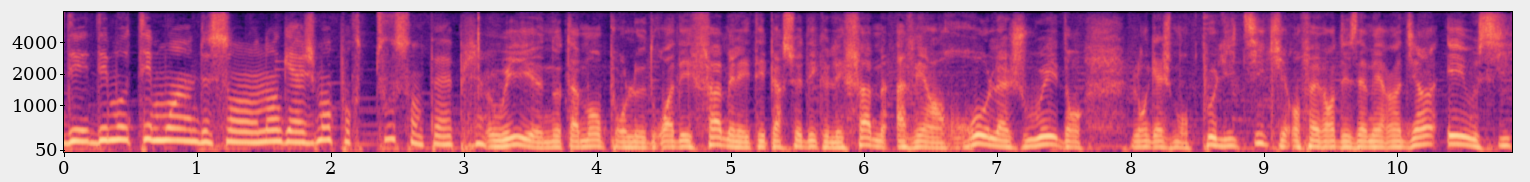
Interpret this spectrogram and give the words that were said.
des, mots témoins de son engagement pour tout son peuple. Oui, notamment pour le droit des femmes. Elle était persuadée que les femmes avaient un rôle à jouer dans l'engagement politique en faveur des Amérindiens et aussi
